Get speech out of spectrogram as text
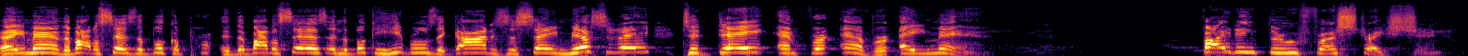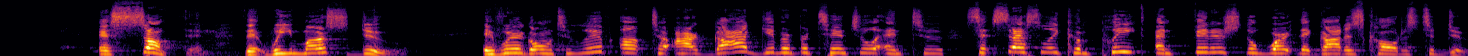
Amen. The Bible says the book of the Bible says in the book of Hebrews that God is the same yesterday, today, and forever. Amen. Fighting through frustration is something that we must do if we're going to live up to our God given potential and to successfully complete and finish the work that God has called us to do.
